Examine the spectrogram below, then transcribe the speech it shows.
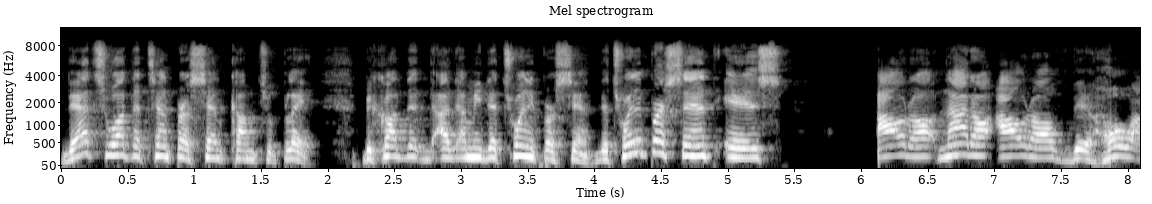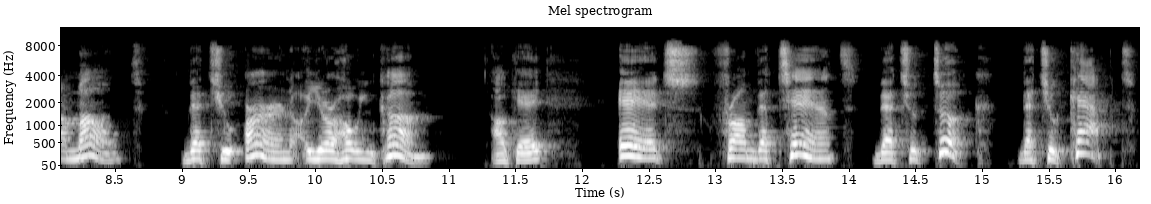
That's what the 10% come to play. Because, the, I mean, the 20%. The 20% is out of not out of the whole amount that you earn your whole income okay it's from the tenth that you took that you kept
